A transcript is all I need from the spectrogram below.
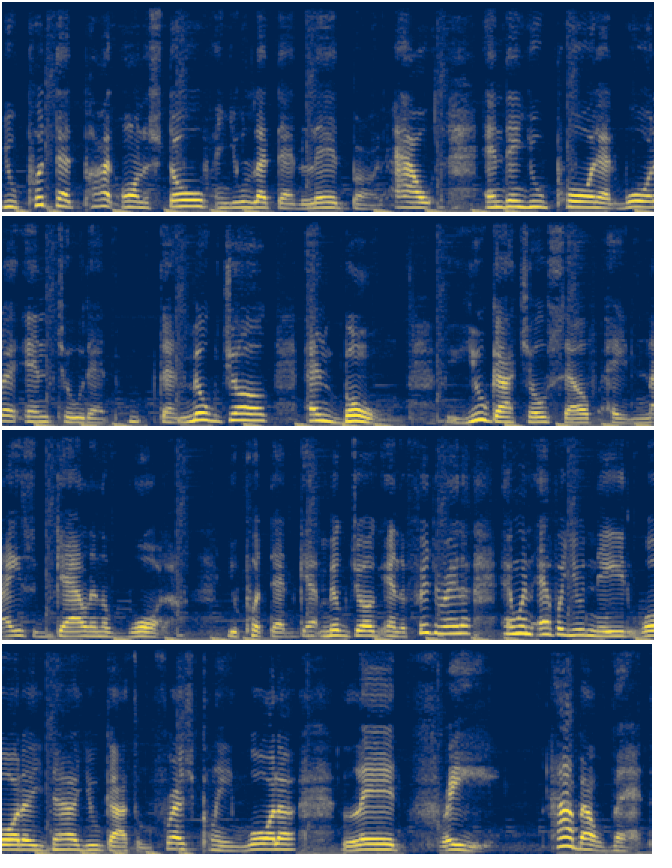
You put that pot on the stove and you let that lead burn out. And then you pour that water into that that milk jug and boom you got yourself a nice gallon of water you put that milk jug in the refrigerator, and whenever you need water, now you got some fresh, clean water, lead free. How about that?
